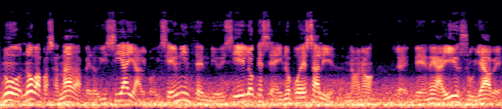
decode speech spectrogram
No, no va a pasar nada, pero ¿y si hay algo? ¿Y si hay un incendio? ¿Y si hay lo que sea y no puede salir? No, no, tiene ahí su llave.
